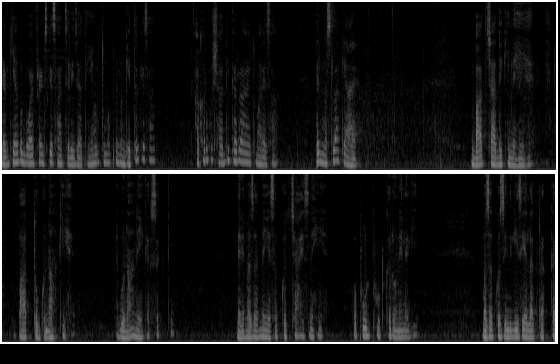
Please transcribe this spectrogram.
لڑکیاں تو بوائے فرینڈس کے ساتھ چلی جاتی ہیں اور تم اپنے منگیتر کے ساتھ۔ آخر وہ شادی کر رہا ہے تمہارے ساتھ۔ پھر مسئلہ کیا ہے؟ بات شادی کی نہیں ہے، بات تو گناہ کی ہے۔ میں گناہ نہیں کر سکتی۔ میرے مذہب میں یہ سب کچھ جائز نہیں ہے۔ وہ پھوٹ پھوٹ کر رونے لگی۔ مذہب کو زندگی سے الگ رکھ کر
